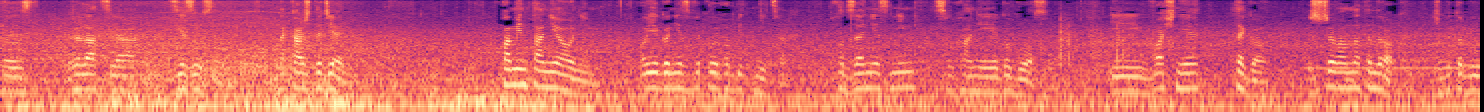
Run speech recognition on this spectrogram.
To jest relacja z Jezusem na każdy dzień. Pamiętanie o Nim, o Jego niezwykłych obietnicach, chodzenie z Nim, słuchanie Jego głosu. I właśnie tego życzę Wam na ten rok, żeby to był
